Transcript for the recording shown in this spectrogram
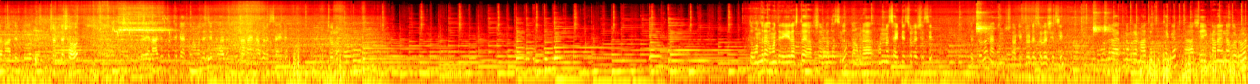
আমরা নাজিরপুর ছোট্ট শহর। তো এই নাজিরপুর থেকে এখন আমাদের যেতে হবে কানাইনগরের সাইডে চলো তো বন্ধুরা, আমাদের এই রাস্তায় আসার কথা ছিল, তো আমরা অন্য সাইডে চলে এসেছি। তো চলুন, এখন সঠিক রোডে চলে এসেছি। বন্ধুরা, এখন আমরা নাজিরপুর থেকে সেই কানাইনগর রোড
